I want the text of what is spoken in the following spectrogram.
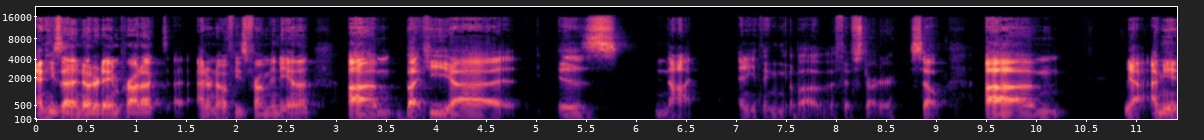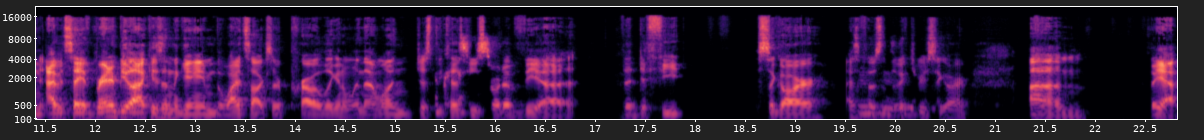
and he's a Notre Dame product. I don't know if he's from Indiana, um, but he uh, is not anything above a fifth starter. So, um, yeah, I mean, I would say if Brandon Bielak is in the game, the White Sox are probably going to win that one, just because okay. he's sort of the uh, the defeat cigar as opposed mm-hmm. to the mm-hmm. victory cigar. Um, but yeah,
